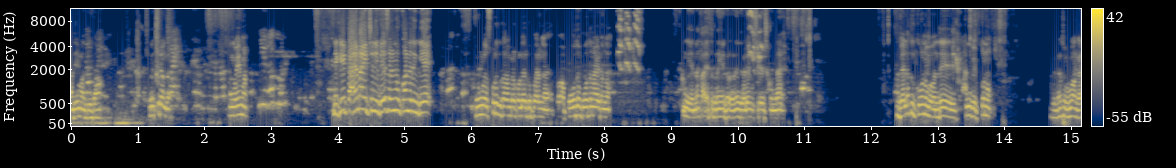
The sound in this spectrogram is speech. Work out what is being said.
அதே மாதிரி தான் வச்சிருங்க. உங்க வேமா. இன்னைக்கு டைம் ஆயிடுச்சு. நீ பேசணும் உட்காந்துருங்க இவங்க ஸ்கூலுக்கு கிளம்புற கிளம்புறக்குள்ள இருக்கு பாருங்க. போதும் போதும் ஆயிடுங்க. நீங்க என்ன காயத்துக்கு விலை வேலை வச்சு வச்சுக்கோங்க விளக்குக்கும் நம்ம வந்து பூ வைக்கணும். என்ன சொல்லுவாங்க.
